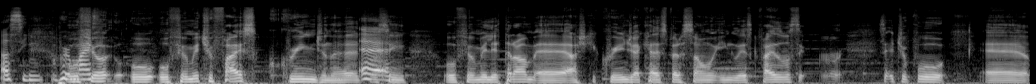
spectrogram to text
assim, por o mais... o, o filme te faz cringe, né? Tipo é. assim, o filme literalmente... É, acho que cringe é aquela expressão em inglês que faz você... você tipo... É,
